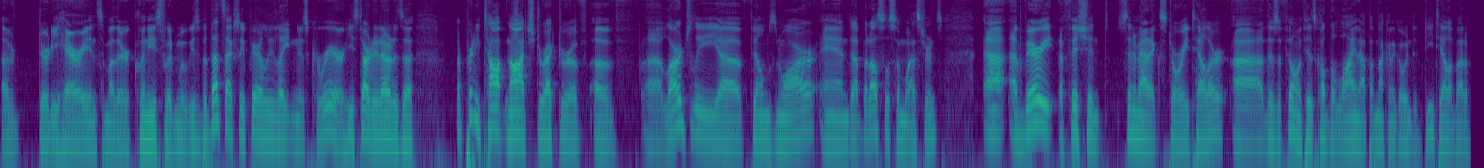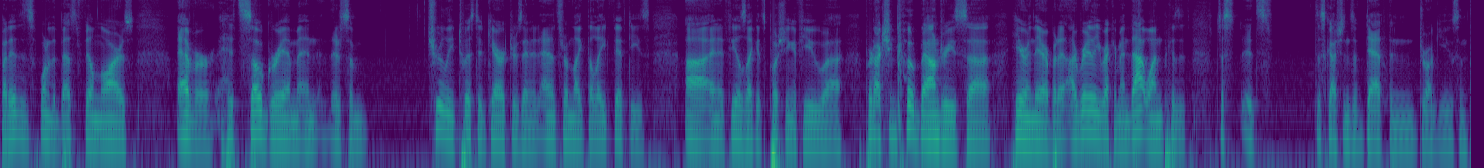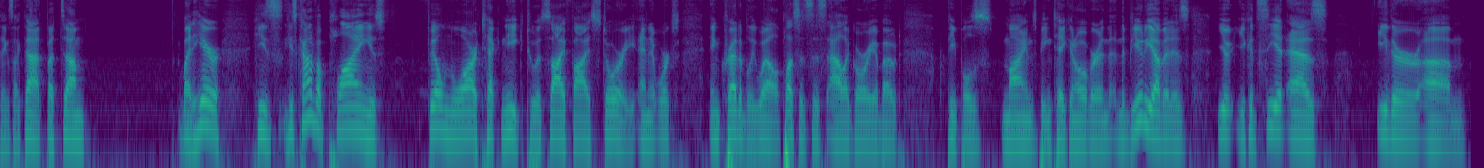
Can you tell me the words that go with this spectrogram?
of Dirty Harry and some other Clint Eastwood movies, but that's actually fairly late in his career. He started out as a a pretty top notch director of of uh, largely uh, films noir and uh, but also some westerns. Uh, a very efficient cinematic storyteller. Uh, there's a film of his called The Lineup. I'm not going to go into detail about it, but it is one of the best film noirs ever. It's so grim, and there's some truly twisted characters in it, and it's from like the late '50s. uh, and it feels like it's pushing a few uh, production code boundaries uh, here and there. But I, really recommend that one because it's just it's discussions of death and drug use and things like that. But um, but here he's he's kind of applying his film noir technique to a sci-fi story, and it works incredibly well. Plus, it's this allegory about people's minds being taken over, and, and the beauty of it is you you could see it as either um,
